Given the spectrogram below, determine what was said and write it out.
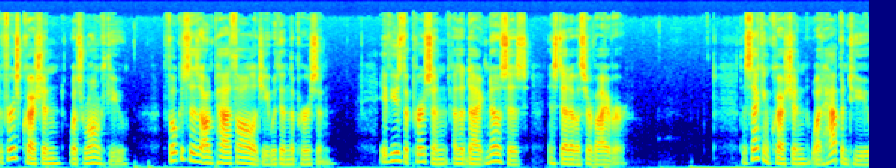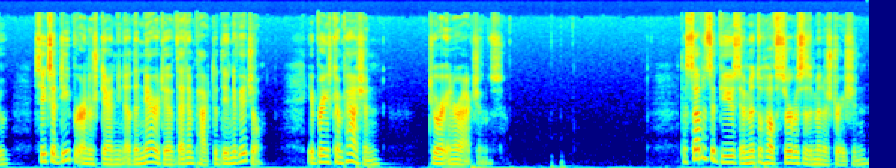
The first question, what's wrong with you, focuses on pathology within the person. It views the person as a diagnosis instead of a survivor. The second question, what happened to you, seeks a deeper understanding of the narrative that impacted the individual. It brings compassion to our interactions. The Substance Abuse and Mental Health Services Administration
